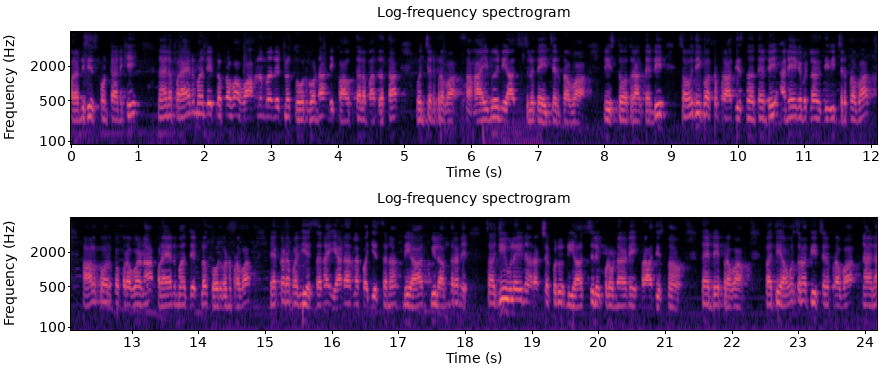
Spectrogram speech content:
పని చేసుకోవటానికి నాయన ప్రయాణం అన్నింటిలో ప్రభా వాహనం అన్నింటిలో తోడుకుండా నీ కాపుతాల భద్రత ఉంచండి ప్రభా సహాయము నీ ఆశీస్సులు తెచ్చండి ప్రభా నీ స్తోత్రాలు తండ్రి. సౌదీ కోసం ప్రార్థిస్తున్నాను తండ్రి. అనేక బిడ్డలకు దీవించిన ప్రభా ఆల కొరకు ప్రభాన ప్రయాణం అన్నింటిలో తోడుకున్న ప్రభా ఎక్కడ పని చేస్తానా ఏడాదిలో ప్రార్థిస్తున్నా నీ ఆత్మీయులందరినీ సజీవులైన రక్షకుడు నీ ఆస్తులు ఇప్పుడు ఉండాలని ప్రార్థిస్తున్నాం. తండ్రి ప్రభా ప్రతి అవసరం తీర్చిన ప్రభా. నాయన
